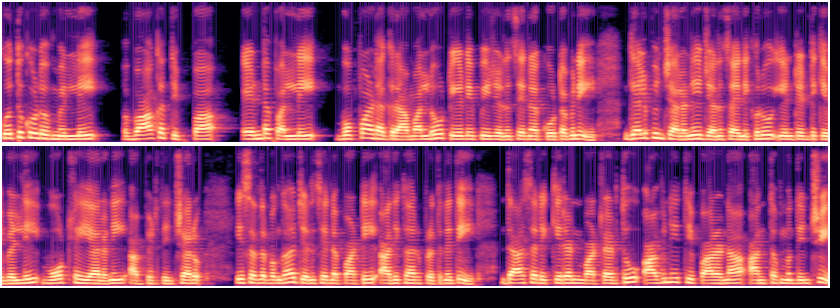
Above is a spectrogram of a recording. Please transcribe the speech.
కుతుకుడుమిల్లి వాకతిప్ప ఎండపల్లి బుప్పాడ గ్రామాల్లో టీడీపీ జనసేన కూటమిని గెలిపించాలని జనసైనికులు ఇంటింటికి వెళ్ళి ఓట్లేయాలని అభ్యర్థించారు. ఈ సందర్భంగా జనసేన పార్టీ అధికార ప్రతినిధి దాసరి కిరణ్ మాట్లాడుతూ అవినీతి పాలన అంతమొందించి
